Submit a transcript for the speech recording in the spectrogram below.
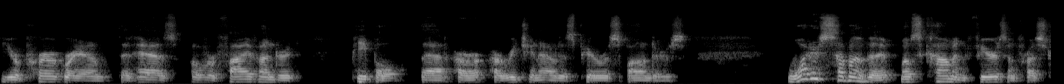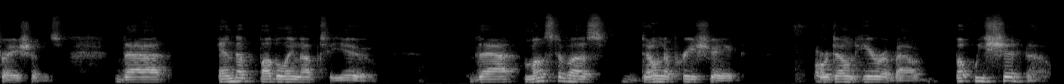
your program that has over 500 people that are, are reaching out as peer responders. What are some of the most common fears and frustrations that end up bubbling up to you that most of us don't appreciate or don't hear about, but we should know?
